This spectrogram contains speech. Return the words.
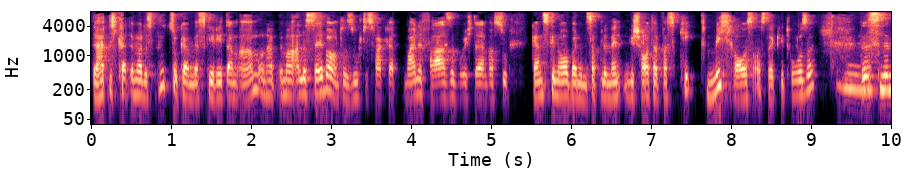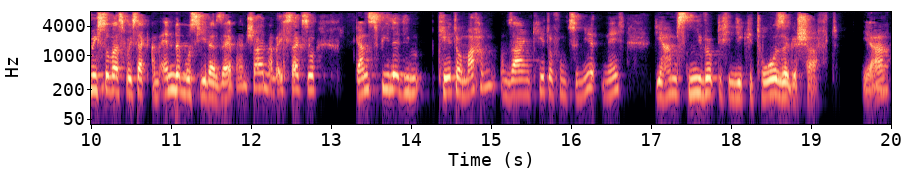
Da hatte ich gerade immer das Blutzuckermessgerät am Arm und habe immer alles selber untersucht. Das war gerade meine Phase, wo ich da einfach so ganz genau bei den Supplementen geschaut habe, was kickt mich raus aus der Ketose. Mhm. Das ist nämlich sowas, wo ich sage, am Ende muss jeder selber entscheiden, aber ich sage so, ganz viele, die Keto machen und sagen, Keto funktioniert nicht, die haben es nie wirklich in die Ketose geschafft. Ja.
